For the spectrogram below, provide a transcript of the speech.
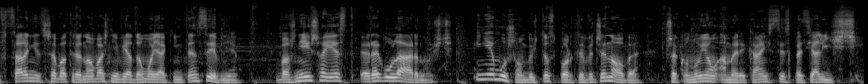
wcale nie trzeba trenować nie wiadomo jak intensywnie. Ważniejsza jest regularność i nie muszą być to sporty wyczynowe, przekonują amerykańscy specjaliści.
